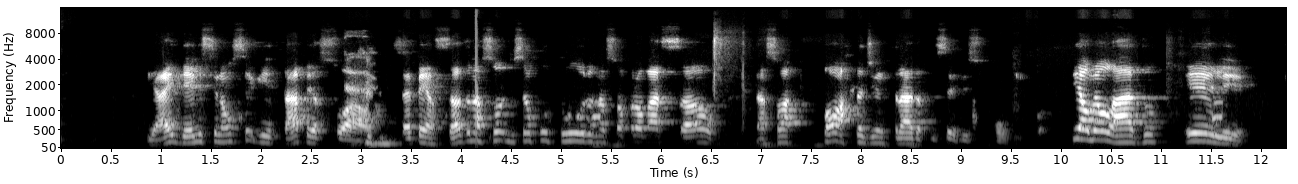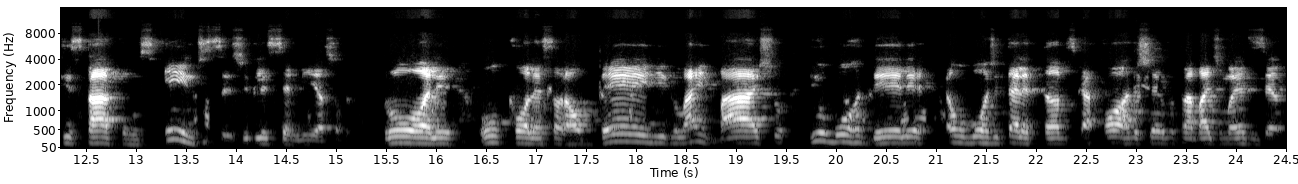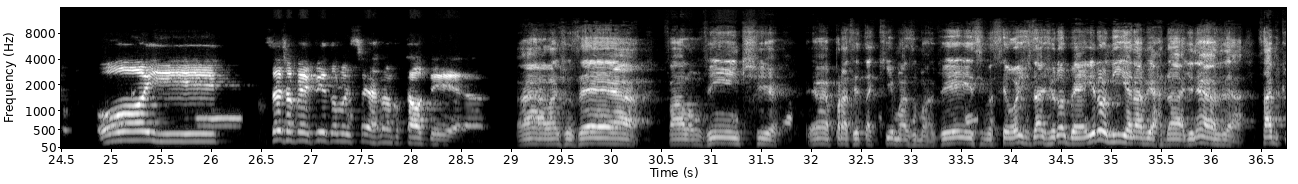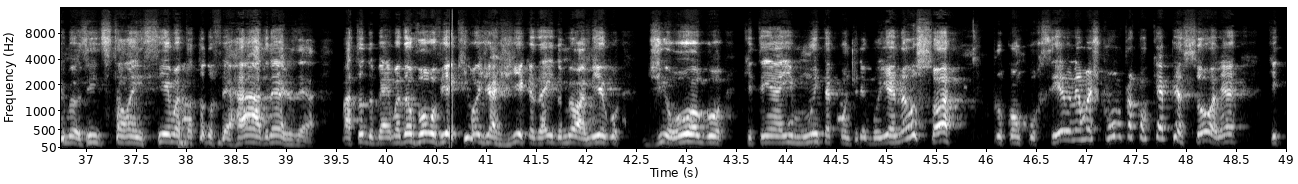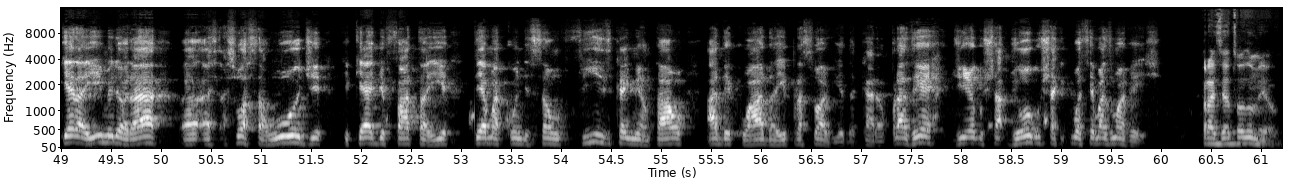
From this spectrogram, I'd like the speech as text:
E aí dele se não seguir, tá, pessoal? Você é pensando na sua, no seu futuro, na sua aprovação, na sua porta de entrada para o serviço público. E ao meu lado, ele, que está com os índices de glicemia sob controle, o colesterol bem nível lá embaixo, e o humor dele é o humor de Teletubbies que acorda, chega no trabalho de manhã dizendo: Oi! Seja bem-vindo, Luiz Fernando Caldeira. Fala, José. Fala, ouvinte. É um prazer estar aqui mais uma vez. E você hoje exagerou bem. Ironia, na verdade, né, José? Sabe que meus índices estão lá em cima, tá todo ferrado, né, José? Mas tudo bem, mas eu vou ouvir aqui hoje as dicas aí do meu amigo Diogo, que tem aí muito a contribuir, não só para o concurseiro, né, mas como para qualquer pessoa, né, que quer aí melhorar a, a, sua saúde, que quer de fato aí ter uma condição física e mental adequada aí para a sua vida. Cara, prazer, Diego, Diogo, estar aqui com você mais uma vez. Prazer é todo meu.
